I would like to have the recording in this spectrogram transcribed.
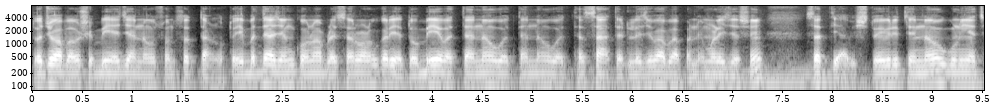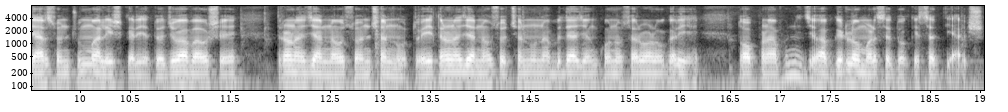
તો જવાબ આવશે બે હજાર નવસો સત્તાણું. તો એ બધા જ અંકોનો આપણે સરવાળો કરીએ તો બે વત્તા નવ વત્તા નવ વત્તા સાત એટલે જવાબ આપણને મળી જશે સત્યાવીસ. તો એવી રીતે નવ ગુણ્યા ચારસો ચુમ્માલીસ કરીએ તો જવાબ આવશે ત્રણ હજાર નવસો છન્નું. તો એ ત્રણ હજાર નવસો છન્નુંના બધા જ અંકોનો સરવાળો કરીએ તો પણ આપણને જવાબ કેટલો મળશે તો કે સત્યાવીસ.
